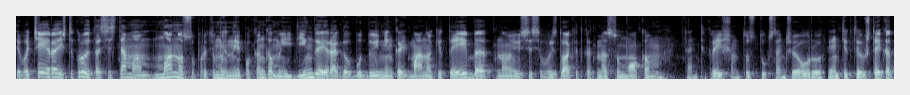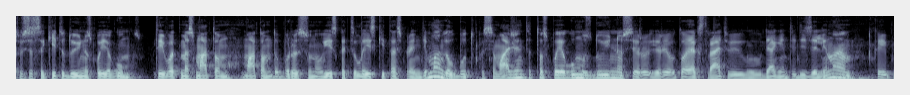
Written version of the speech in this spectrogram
Tai va čia yra iš tikrųjų ta sistema, mano supratimu, jinai pakankamai įdinga, yra galbūt dujininkai mano kitaip, bet, nu, jūs įsivaizduokit, kad mes sumokam ten tikrai šimtus tūkstančių eurų vien tik tai už tai, kad užsisakyti dujinius pajėgumus. Tai vat mes matom, matom dabar su naujais katilais kitą sprendimą, galbūt pasimažinti tos pajėgumus dujinius ir, ir jau to ekstra atveju deginti dizeliną, kaip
